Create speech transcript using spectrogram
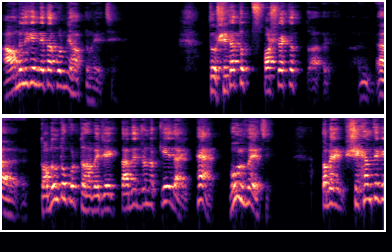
আওয়ামী লীগের নেতাকর্মী হত্যা হয়েছে। তো সেটা তো স্পষ্ট একটা তদন্ত করতে হবে যে তাদের জন্য কে দায়ী। হ্যাঁ ভুল হয়েছে। তবে সেখান থেকে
